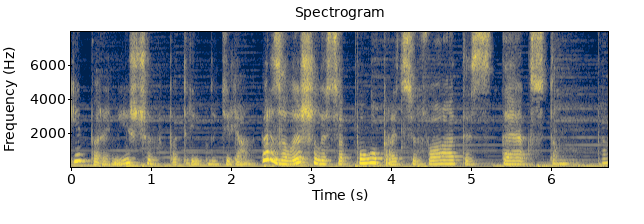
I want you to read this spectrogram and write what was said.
і переміщую в потрібну ділянку. Тепер залишилося попрацювати з текстом. Так.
